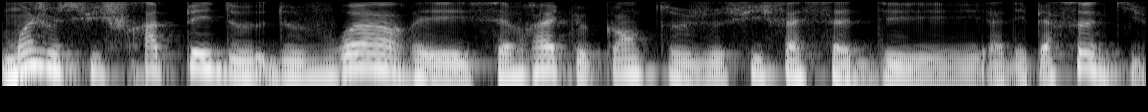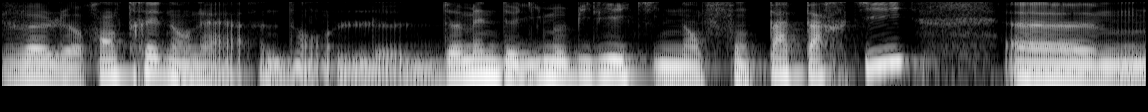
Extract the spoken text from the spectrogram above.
Moi, je suis frappé de, voir, et c'est vrai que quand je suis face à des, à des personnes qui veulent rentrer dans, la, dans le domaine de l'immobilier qui n'en font pas partie, euh,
